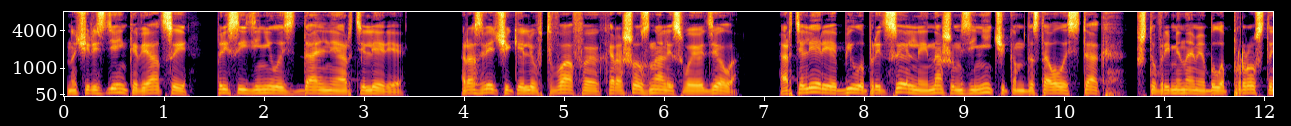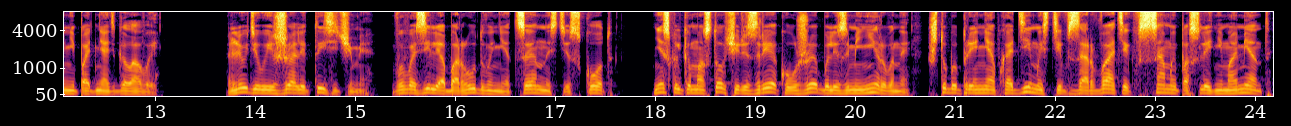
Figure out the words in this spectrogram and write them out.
но через день к авиации – присоединилась дальняя артиллерия. Разведчики Люфтваффе хорошо знали свое дело. Артиллерия била прицельно, и нашим зенитчикам доставалось так, что временами было просто не поднять головы. Люди уезжали тысячами, вывозили оборудование, ценности, скот. Несколько мостов через реку уже были заминированы, чтобы при необходимости взорвать их в самый последний момент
